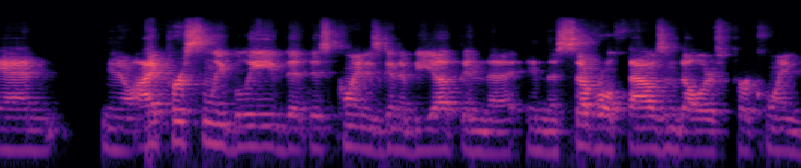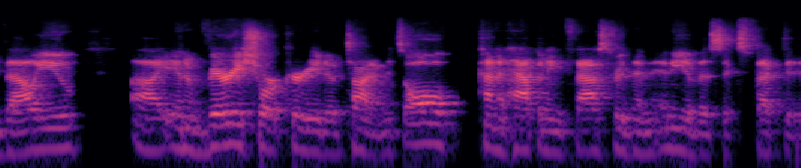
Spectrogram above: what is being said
and you know I personally believe that this coin is going to be up in the in the several thousand dollars per coin value uh, in a very short period of time. It's all kind of happening faster than any of us expected.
